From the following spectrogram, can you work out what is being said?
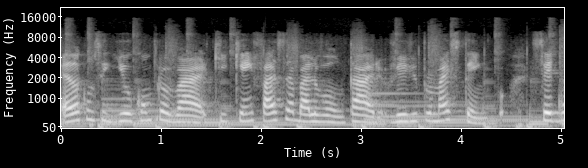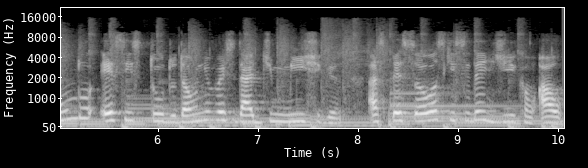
Ela conseguiu comprovar que quem faz trabalho voluntário vive por mais tempo. Segundo esse estudo da Universidade de Michigan, as pessoas que se dedicam ao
